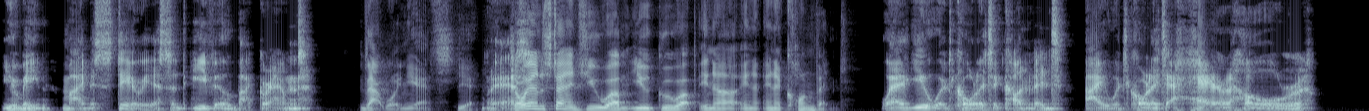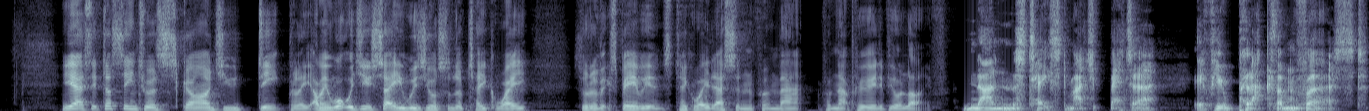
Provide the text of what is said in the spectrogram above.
You mean my mysterious and evil background? That one, yes, yeah. Yes. So I understand you um you grew up in a in a, in a convent. Well, you would call it a convent. I would call it a hellhole. Yes, it does seem to have scarred you deeply. I mean, what would you say was your sort of takeaway, sort of experience, takeaway lesson from that from that period of your life? Nuns taste much better if you pluck them first.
